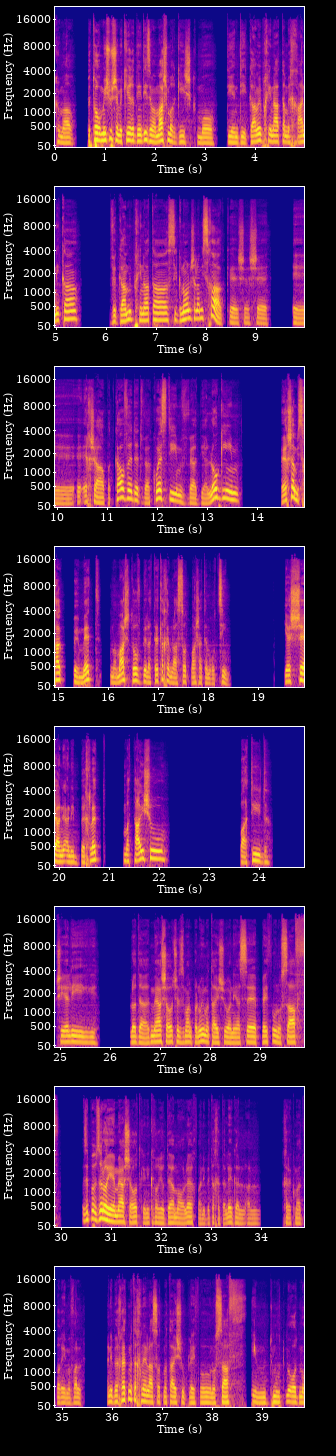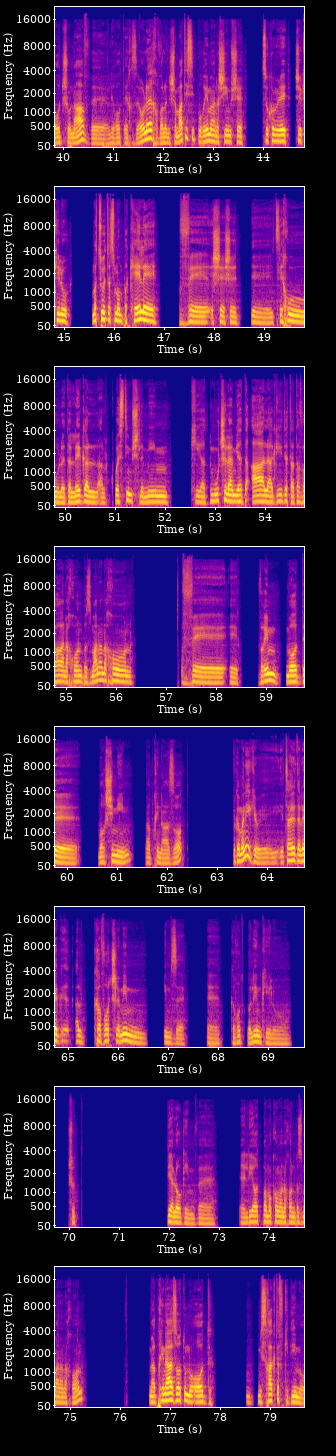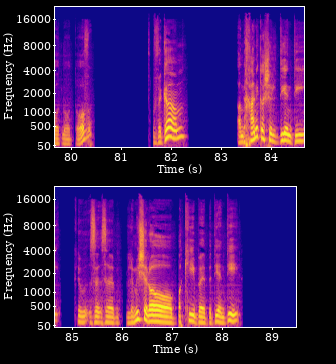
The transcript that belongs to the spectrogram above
כלומר, בתור מישהו שמכיר את D&D זה ממש מרגיש כמו D&D, גם מבחינת המכניקה וגם מבחינת הסגנון של המשחק, ש, ש, אה, איך שההרפתקה עובדת והקווסטים והדיאלוגים ואיך שהמשחק באמת ממש טוב בלתת לכם לעשות מה שאתם רוצים. יש, אני, אני בהחלט מתישהו בעתיד, כשיהיה לי, לא יודע, 100 שעות של זמן פנוי מתישהו, אני אעשה פליית'רו נוסף. זה, זה לא יהיה 100 שעות, כי אני כבר יודע מה הולך, ואני בטח אדלג על, על חלק מהדברים, אבל אני בהחלט מתכנן לעשות מתישהו פליית'רו נוסף עם דמות מאוד מאוד שונה, ולראות איך זה הולך, אבל אני שמעתי סיפורים מאנשים שעשו כל מיני, שכאילו מצאו את עצמם בכלא, ושהצליחו לדלג על, על קווסטים שלמים, כי הדמות שלהם ידעה להגיד את הדבר הנכון בזמן הנכון, ודברים מאוד אה, מרשימים מהבחינה הזאת. וגם אני, כאילו, יצא לי לדלג על קרבות שלמים עם זה, אה, קרבות גדולים, כאילו, פשוט דיאלוגים ולהיות במקום הנכון בזמן הנכון. מהבחינה הזאת הוא מאוד, משחק תפקידי מאוד מאוד טוב. וגם, המכניקה של D&D, כאילו, זה, זה, למי שלא בקיא ב-D&D,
